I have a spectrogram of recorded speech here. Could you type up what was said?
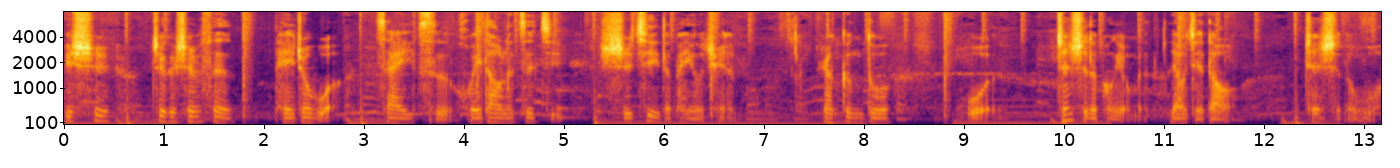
于是，这个身份陪着我，再一次回到了自己实际的朋友圈，让更多我真实的朋友们了解到真实的我。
